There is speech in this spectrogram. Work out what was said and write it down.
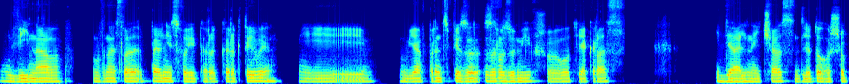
війна внесла певні свої кор- корективи, і я, в принципі, зрозумів, що от якраз ідеальний час для того, щоб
